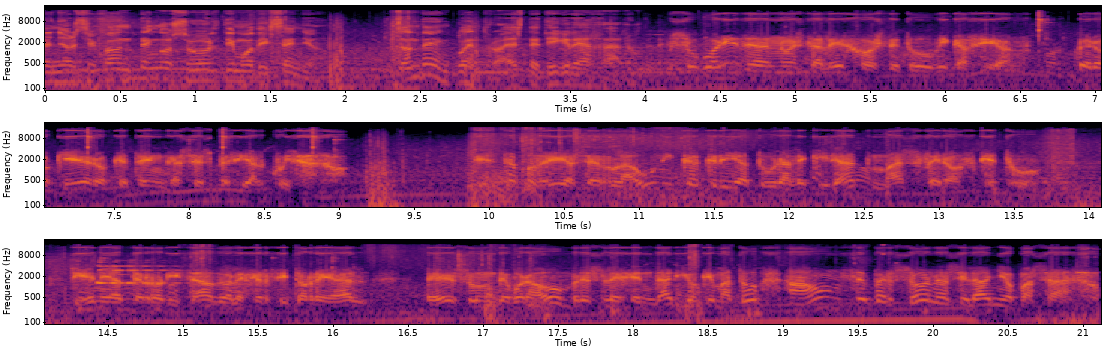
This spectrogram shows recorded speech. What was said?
Señor Sifón, tengo su último diseño. ¿Dónde encuentro a este tigre raro? Su guarida no está lejos de tu ubicación, pero quiero que tengas especial cuidado. Esta podría ser la única criatura de Kirat más feroz que tú. Tiene aterrorizado al ejército real. Es un devorahombres legendario que mató a 11 personas el año pasado.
